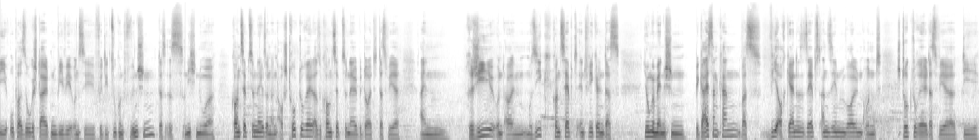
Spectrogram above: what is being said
die Oper so gestalten, wie wir uns sie für die Zukunft wünschen. Das ist nicht nur konzeptionell, sondern auch strukturell. Also konzeptionell bedeutet, dass wir ein Regie- und ein Musikkonzept entwickeln, das junge Menschen begeistern kann, was wir auch gerne selbst ansehen wollen und strukturell, dass wir die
